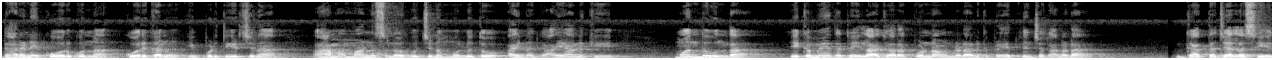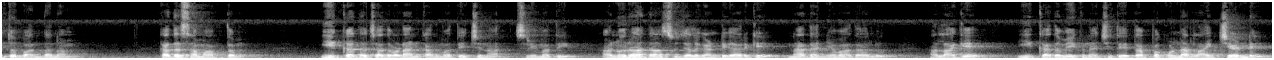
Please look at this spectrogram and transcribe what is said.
ధరణి కోరుకున్న కోరికను ఇప్పుడు తీర్చిన ఆమె మనసులో గుచ్చిన ముళ్ళుతో అయిన గాయానికి మందు ఉందా? ఇక మీదట ఇలా జరగకుండా ఉండడానికి ప్రయత్నించగలడా? గతజల సేతు బంధనం. కథ సమాప్తం. ఈ కథ చదవడానికి అనుమతి ఇచ్చిన శ్రీమతి అనురాధ సుజలగంటి గారికి నా ధన్యవాదాలు. అలాగే ఈ కథ మీకు నచ్చితే తప్పకుండా లైక్ చేయండి.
